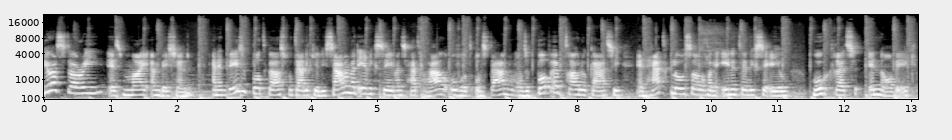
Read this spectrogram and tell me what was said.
Your story is my ambition. En in deze podcast vertel ik jullie samen met Erik Stevens het verhaal over het ontstaan van onze pop-up trouwlocatie in het klooster van de 21ste eeuw, Hoogkruts in Noorwegen.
